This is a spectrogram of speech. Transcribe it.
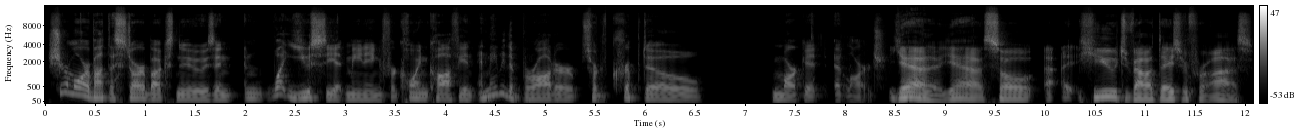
Share more about the Starbucks news and, and what you see it meaning for Coin Coffee and, and maybe the broader sort of crypto market at large. Yeah, yeah. So uh, huge validation for us.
